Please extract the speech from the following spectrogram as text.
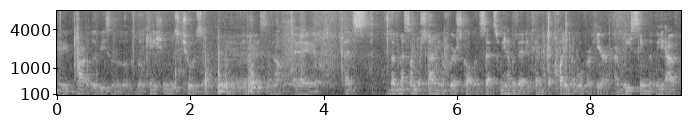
uh, part of the reason the location was chosen, interesting enough, uh, it's the misunderstanding of where Scotland sits. We have a very temperate climate over here, and we seem that we have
